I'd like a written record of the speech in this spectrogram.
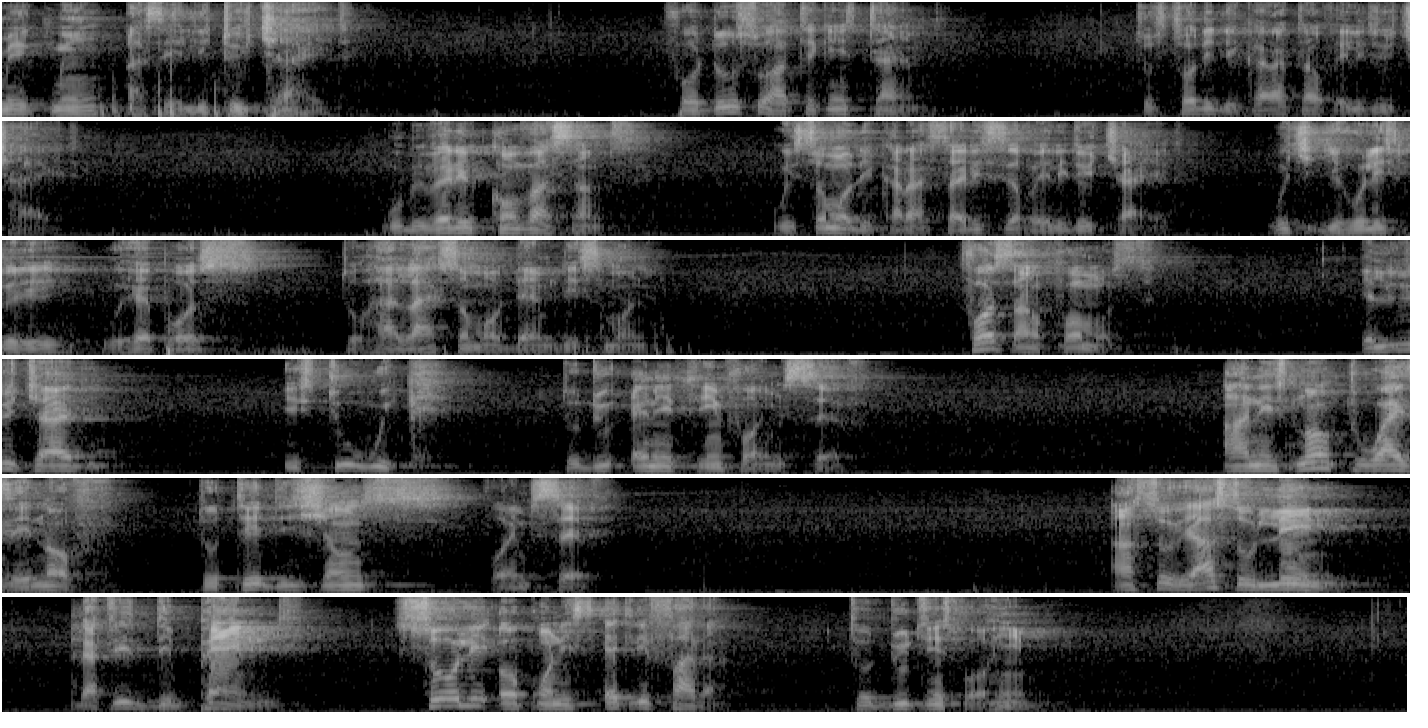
make me as a little child. For those who are taking time to study the character of a little child, will be very conversant with some of the characteristics of a little child, which the Holy Spirit will help us to highlight some of them this morning. First and foremost, a little child is too weak to do anything for himself. And is not wise enough to take decisions for himself. And so he has to lean, that is, depend solely upon his earthly father to do things for him.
